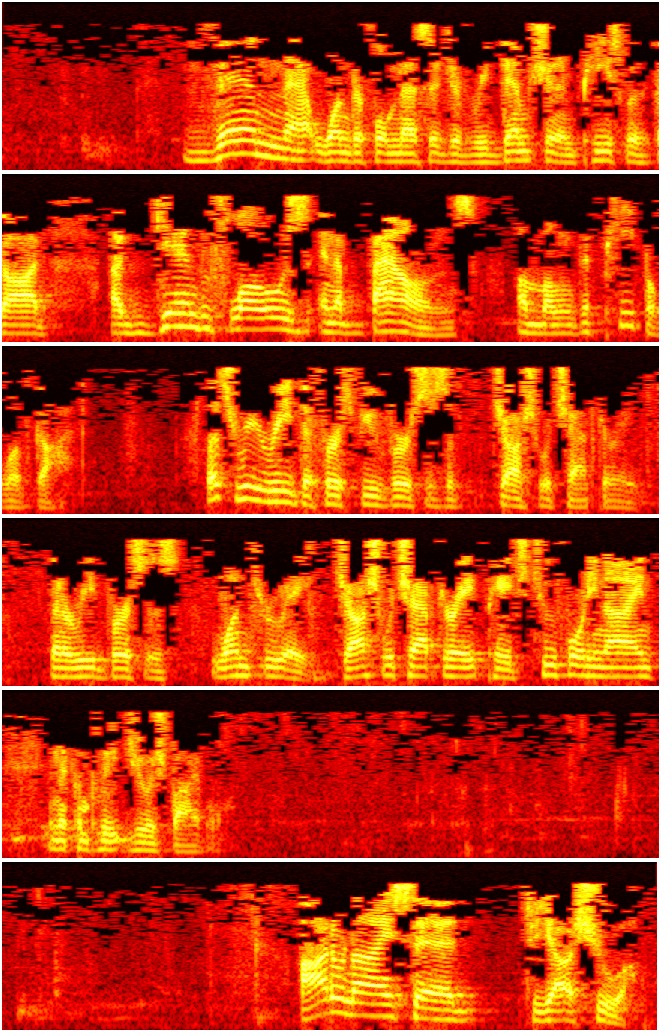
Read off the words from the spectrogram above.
Then that wonderful message of redemption and peace with God again flows and abounds among the people of God. Let's reread the first few verses of Joshua chapter 8. I'm going to read verses 1 through 8. Joshua chapter 8, page 249 in the Complete Jewish Bible. Adonai said to Yeshua,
